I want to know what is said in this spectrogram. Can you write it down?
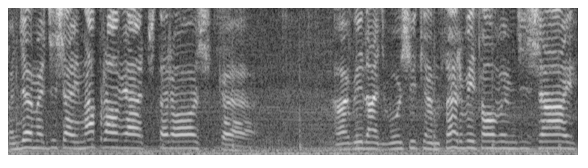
Będziemy dzisiaj naprawiać czteroośkę. Jak widać busikiem serwisowym dzisiaj.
